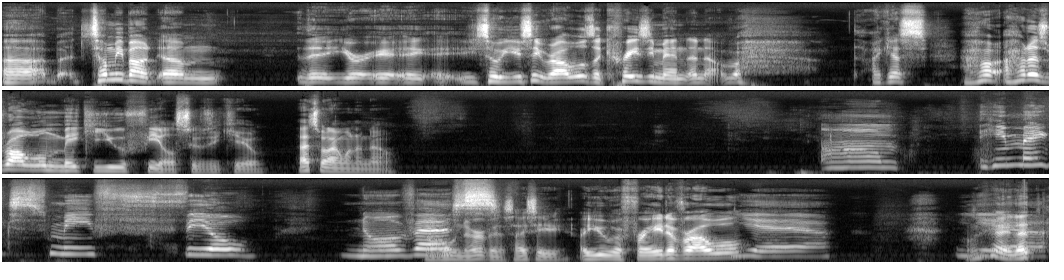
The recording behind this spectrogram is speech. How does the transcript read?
Uh, tell me about um the your uh, uh, so you see Raul's a crazy man, and uh, I guess how how does Raul make you feel, Susie Q? That's what I want to know. um he makes me feel oh, nervous Oh, nervous. I see. Are you afraid of Raul? yeah Okay, yeah. that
